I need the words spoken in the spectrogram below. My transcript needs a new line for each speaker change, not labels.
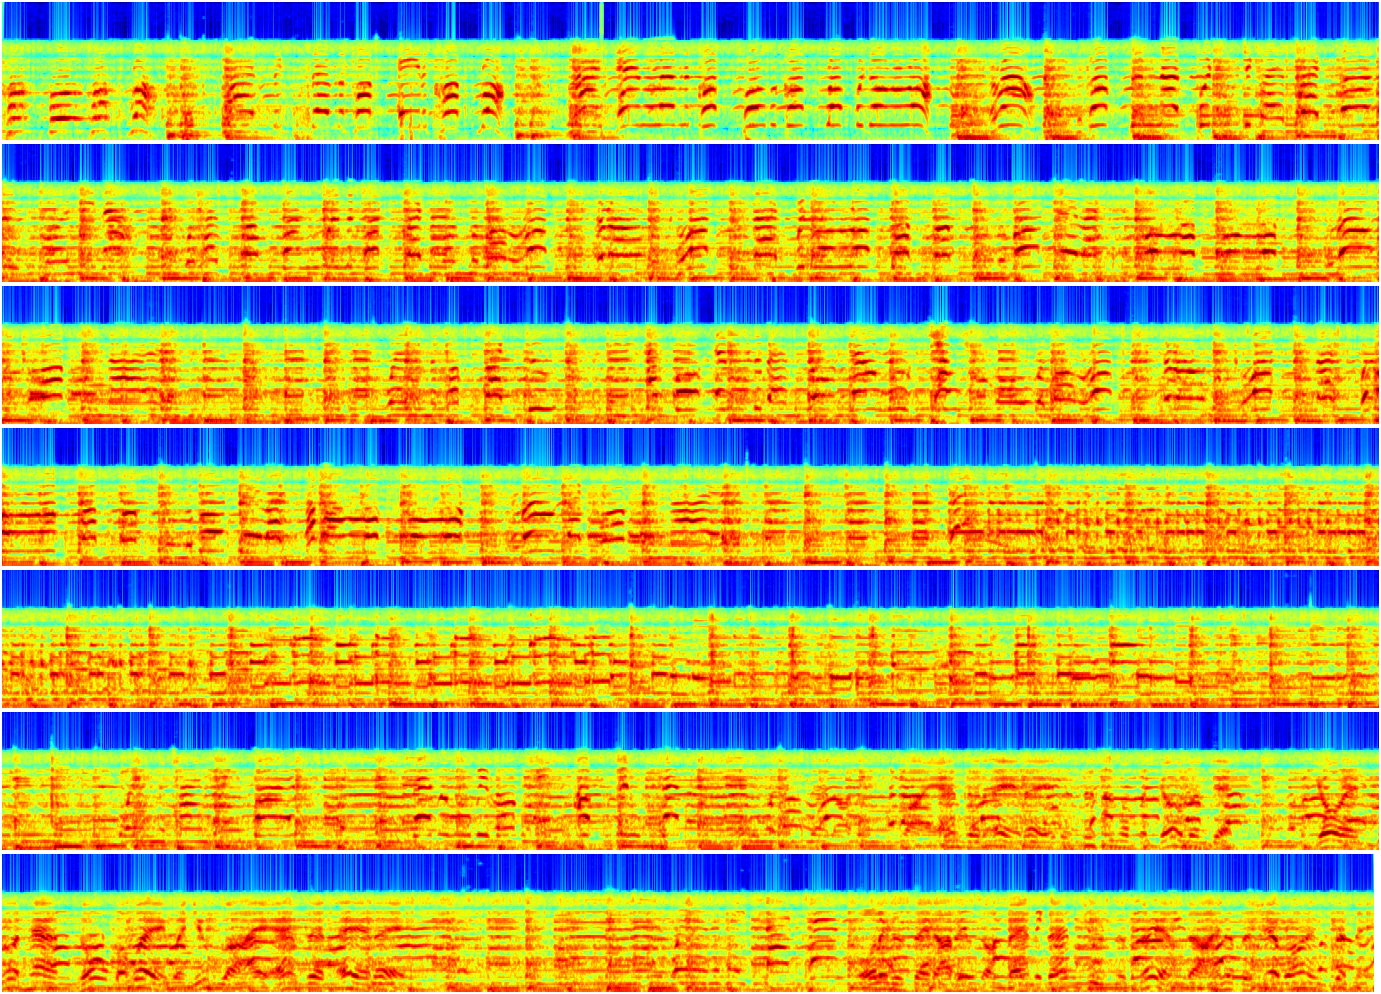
Kirkford.
By
Ansett the
system of the Golden Jet. You're in good hands all the way when you fly
Ansett ANA. Or leave
the state artists on bandstand, choose to stay and dine at the Chevron in Sydney.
